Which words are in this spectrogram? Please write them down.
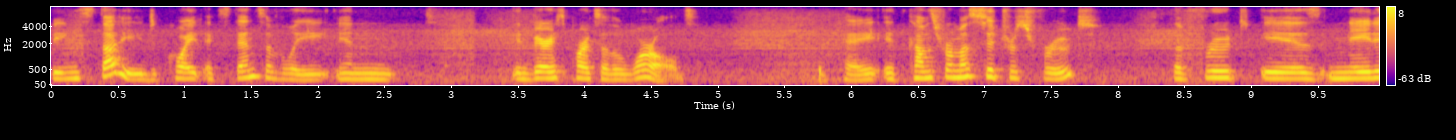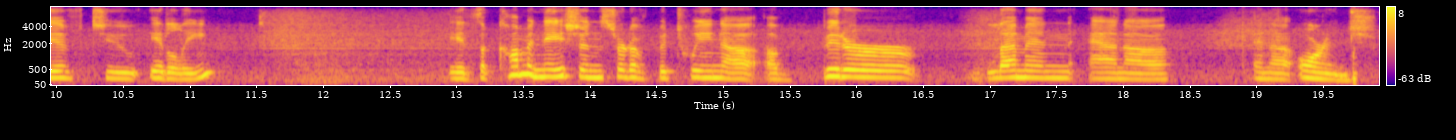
being studied quite extensively in in various parts of the world. Okay, it comes from a citrus fruit. The fruit is native to Italy. It's a combination sort of between a, a bitter lemon and a and a orange.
